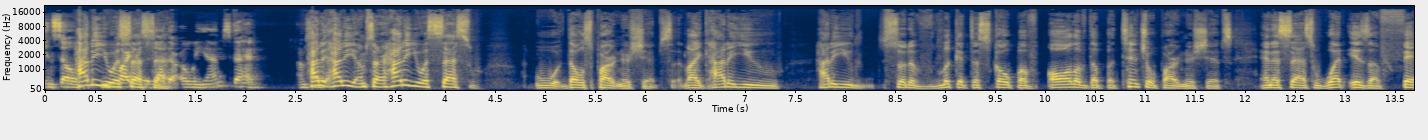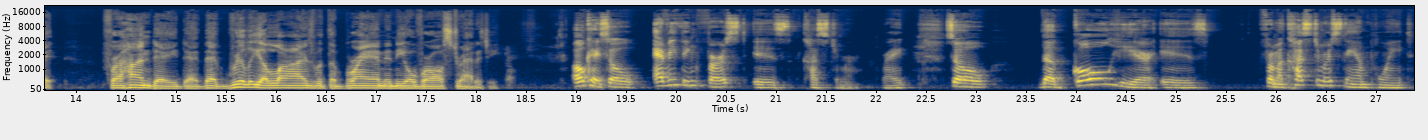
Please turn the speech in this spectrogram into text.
And so, how do you assess that? Other OEMs, go ahead. how do, how do you? I'm sorry. How do you assess w- those partnerships? Like, how do you how do you sort of look at the scope of all of the potential partnerships and assess what is a fit for Hyundai that that really aligns with the brand and the overall strategy? Okay, so everything first is customer, right? So the goal here is from a customer standpoint,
